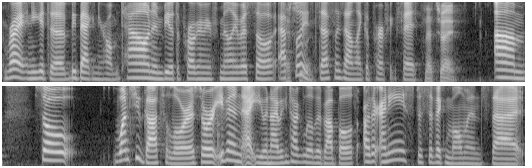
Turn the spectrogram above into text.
Right, and you get to be back in your hometown and be with the program you're familiar with. So absolutely, absolutely. definitely sounds like a perfect fit. That's right. Um, so once you got to Loras, or even at UNI, we can talk a little bit about both. Are there any specific moments that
